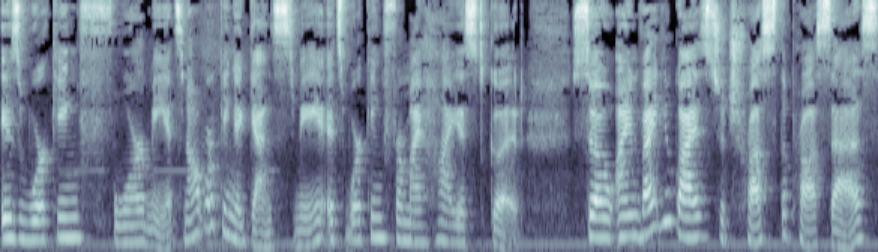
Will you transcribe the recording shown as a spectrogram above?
is working for me. It's not working against me. It's working for my highest good. So I invite you guys to trust the process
